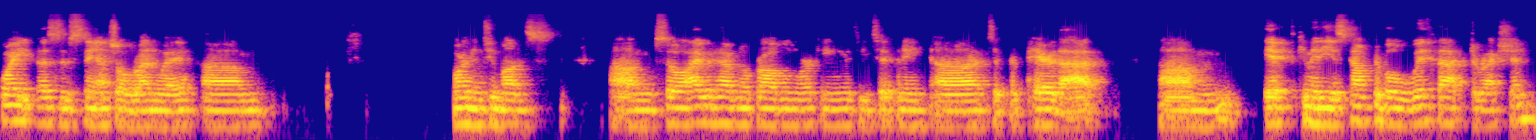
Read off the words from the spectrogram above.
quite a substantial runway, um. More than two months. Um, so I would have no problem working with you, Tiffany, uh, to prepare that. Um, if the committee is comfortable with that direction,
